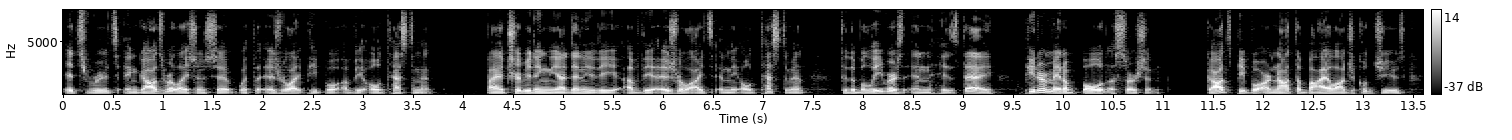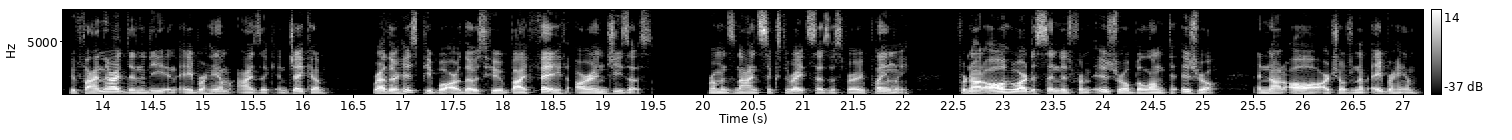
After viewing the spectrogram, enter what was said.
its roots in God's relationship with the Israelite people of the Old Testament by attributing the identity of the Israelites in the Old Testament to the believers in his day, Peter made a bold assertion. God's people are not the biological Jews who find their identity in Abraham, Isaac, and Jacob. Rather, his people are those who, by faith, are in Jesus. Romans 9 6 8 says this very plainly. For not all who are descended from Israel belong to Israel, and not all are children of Abraham,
